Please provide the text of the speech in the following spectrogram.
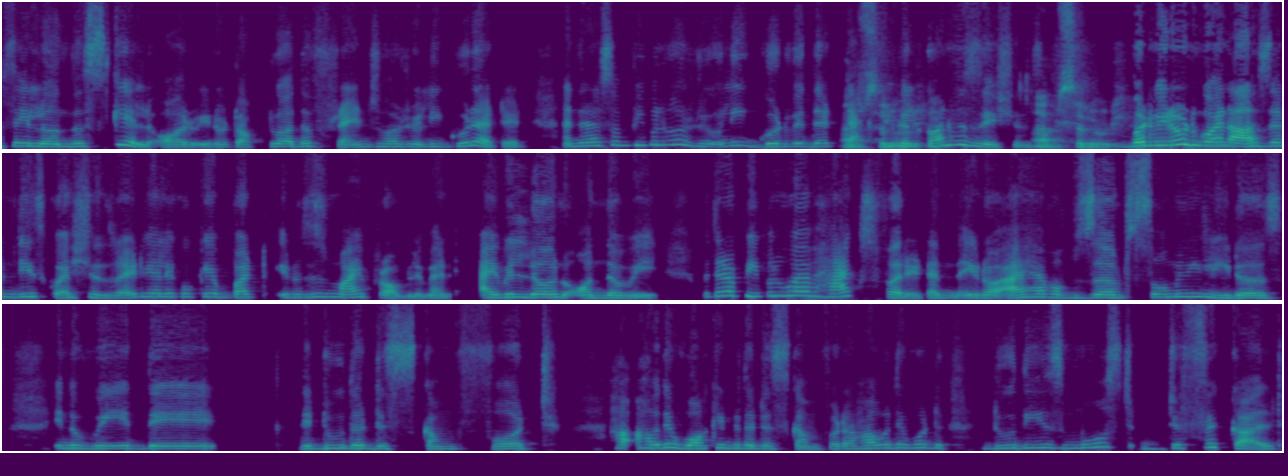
say learn the skill or you know talk to other friends who are really good at it. And there are some people who are really good with their tactical Absolutely. conversations. Absolutely. But we don't go and ask them these questions right? We are like okay but you know this is my problem and i will learn on the way. But there are people who have hacks for it. And you know i have observed so many leaders in the way they they do the discomfort how, how they walk into the discomfort or how they would do these most difficult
